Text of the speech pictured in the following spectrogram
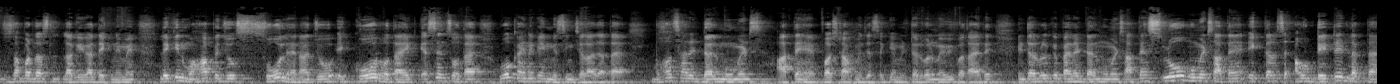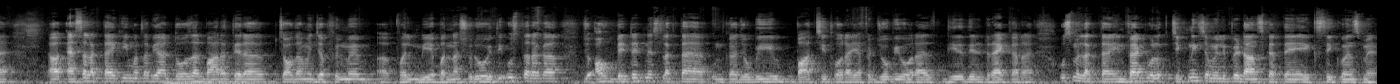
ज़बरदस्त लगेगा देखने में। लेकिन वहाँ पे जो सोल है ना, जो एक कोर होता है, एक एसेंस होता है, वो कहीं ना कहीं मिसिंग चला जाता है। बहुत सारे डल मूवमेंट्स आते हैं फ़र्स्ट हाफ़ में, जैसे कि हम इंटरवल में भी बताए थे। इंटरवल के पहले डल मूवमेंट्स आते हैं स्लो मूवमेंट्स आते हैं, एक तरह से आउटडेटेड लगता है। ऐसा लगता है कि मतलब यार 2012 13 14 में जब फ़िल्म फ़िल्म ये बनना शुरू हुई थी, उस तरह का जो आउटडेटेडनेस लगता है, उनका जो भी बातचीत हो रहा है या फिर जो भी हो रहा है धीरे धीरे ड्रैग कर रहा है, उसमें लगता है। इनफैक्ट वो लोग चिकनी चमेली पे डांस करते हैं एक सीक्वेंस में,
